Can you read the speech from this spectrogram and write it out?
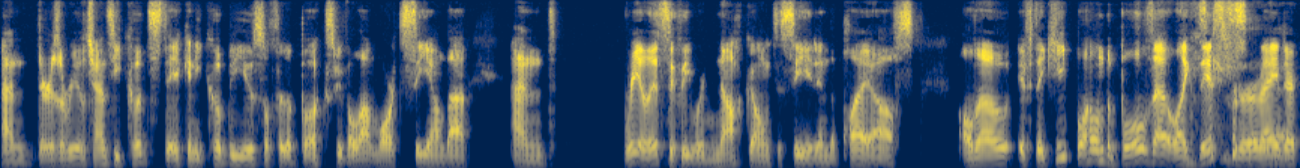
And there's a real chance he could stick and he could be useful for the Bucks. We've a lot more to see on that. And realistically, we're not going to see it in the playoffs. Although, if they keep blowing the Bulls out like this for the remainder,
